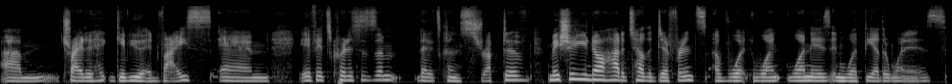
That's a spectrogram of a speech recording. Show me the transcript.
um, try to give you advice. And if it's criticism, that it's constructive. Make sure you know how to tell the difference of what one one is and what the other one is.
